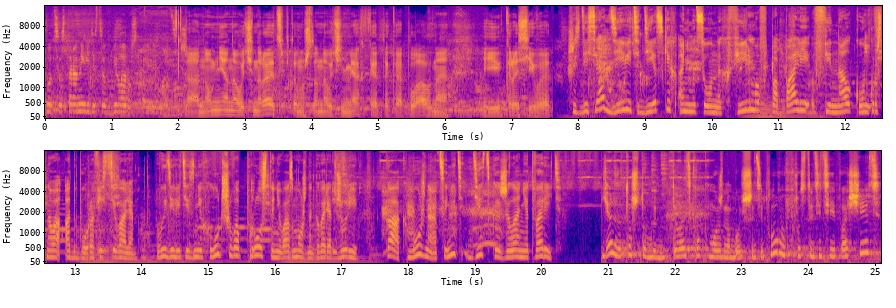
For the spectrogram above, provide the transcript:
вот со стороны видятся в белорусской анимации? А, но мне она очень нравится, потому что она очень мягкая, такая плавная и красивая. 69 детских анимационных фильмов попали в финал конкурсного отбора фестиваля. Выделить из них лучшего просто невозможно, говорят жюри. Как можно оценить детское желание творить? Я за то, чтобы давать как можно больше дипломов, просто детей поощрять,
